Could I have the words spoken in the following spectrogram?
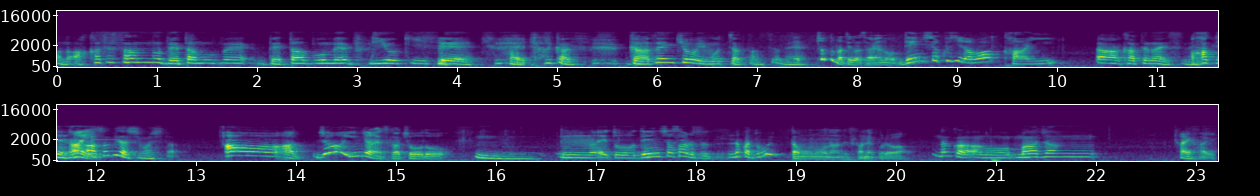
あの、赤瀬さんのベタもめ、ベタ褒めぶりを聞いて、はいなんか、がぜん興味持っちゃったんですよえね。ちょっと待ってください。あの、電車クジラは買い？ああ、買ってないですね。あ買ってない？あ遊びはしました。あーあ、じゃあいいんじゃないですか、ちょうど。うん。うん、えっと、電車サウルス、なんかどういったものなんですかね、これは？なんか、あの、麻雀、はいはい。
